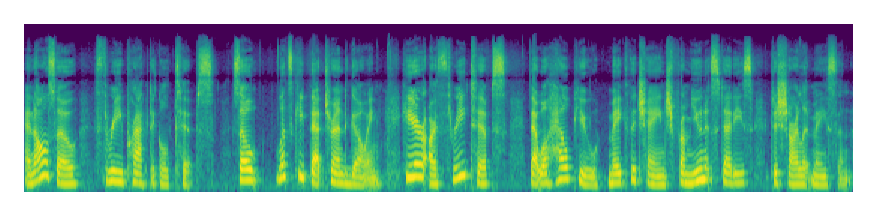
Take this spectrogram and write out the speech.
and also three practical tips. So let's keep that trend going. Here are three tips that will help you make the change from unit studies to Charlotte Mason.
